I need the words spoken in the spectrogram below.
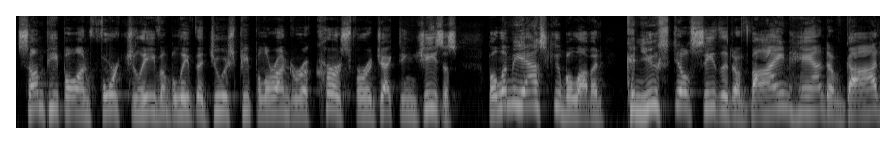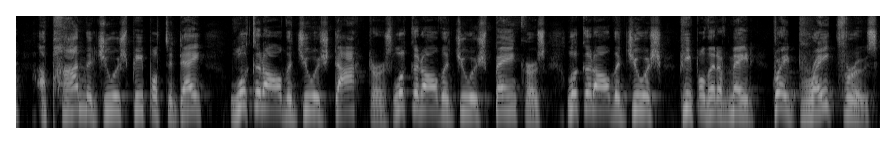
Some people, unfortunately, even believe that Jewish people are under a curse for rejecting Jesus. But let me ask you, beloved, can you still see the divine hand of God upon the Jewish people today? Look at all the Jewish doctors. Look at all the Jewish bankers. Look at all the Jewish people that have made great breakthroughs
